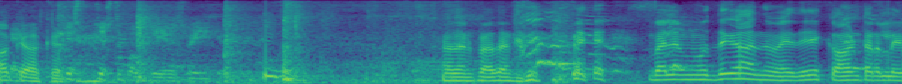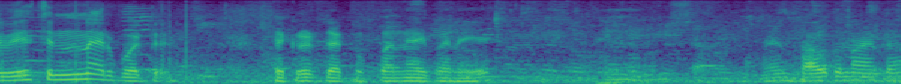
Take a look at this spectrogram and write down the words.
Okay okay Just, పదండి పదండి. భలే ముద్దుగా ఉంది ఇది కౌంటర్లు ఇవి. చిన్న ఎయిర్పోర్ట్ సెక్యూరిటీ చెకప్ పని అయిపోయినాయి. నేను సాగుతున్నా ఇంకా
